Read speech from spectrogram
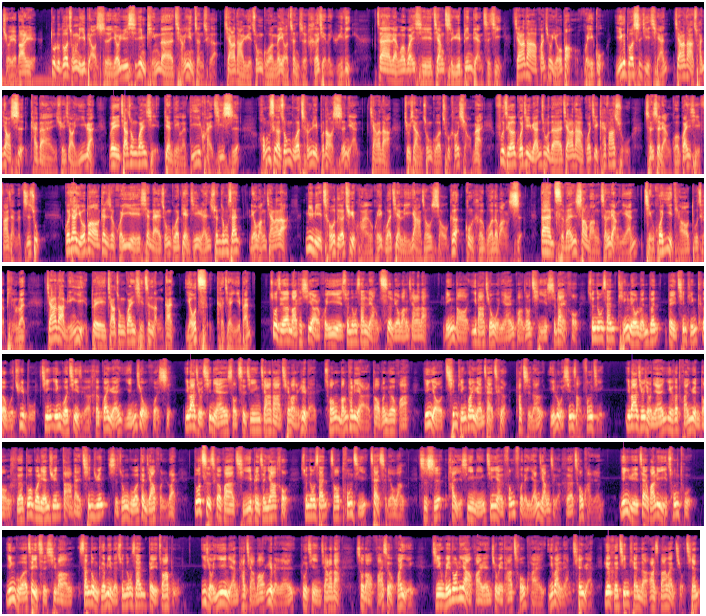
九月八日，杜鲁多总理表示，由于习近平的强硬政策，加拿大与中国没有政治和解的余地。在两国关系僵持于冰点之际，加拿大《环球邮报》回顾，一个多世纪前，加拿大传教士开办学校、医院，为加中关系奠定了第一块基石。红色中国成立不到十年，加拿大就向中国出口小麦。负责国际援助的加拿大国际开发署曾是两国关系发展的支柱。国家邮报更是回忆现代中国奠基人孙中山流亡加拿大，秘密筹得巨款回国建立亚洲首个共和国的往事。但此文上网整两年，仅获一条读者评论。加拿大民意对加中关系之冷淡，由此可见一斑。作者马克希尔回忆孙中山两次流亡加拿大。领导1895年广州起义失败后，孙中山停留伦敦，被清廷特务拘捕，经英国记者和官员营救获释。1897年首次经加拿大前往日本，从蒙特利尔到温哥华，因有清廷官员在侧，他只能一路欣赏风景。1899年义和团运动和多国联军大败清军，使中国更加混乱，多次策划起义被镇压后，孙中山遭通缉，再次流亡。此时，他已是一名经验丰富的演讲者和筹款人。因与在华利益冲突，英国这一次希望煽动革命的孙中山被抓捕。一九一一年，他假冒日本人入境加拿大，受到华社欢迎。仅维多利亚华人就为他筹款一万两千元，约合今天的二十八万九千。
